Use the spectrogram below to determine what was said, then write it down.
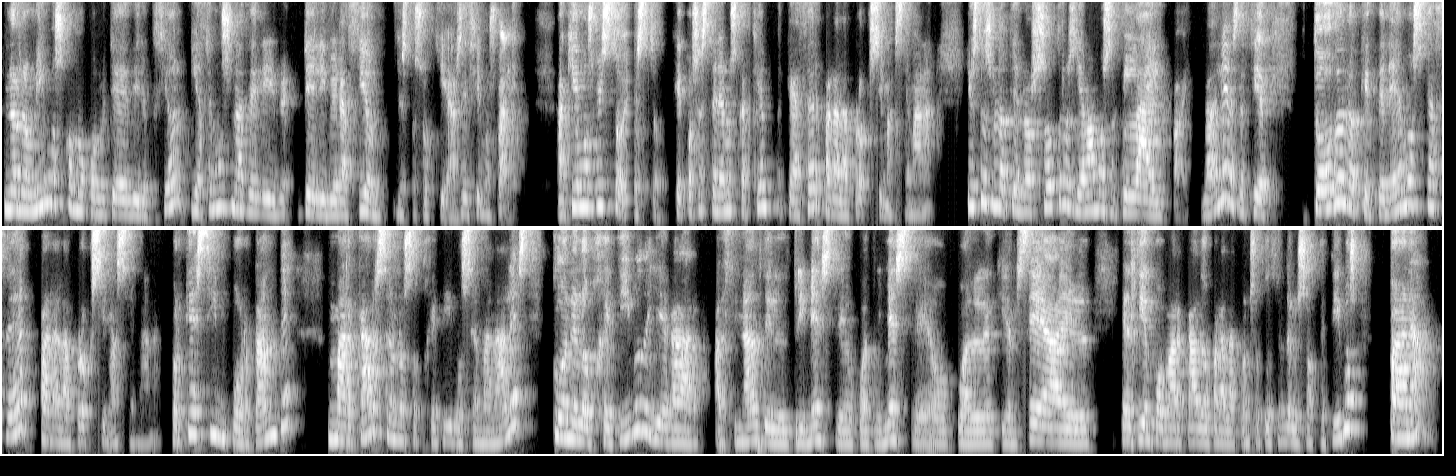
nos reunimos como comité de dirección y hacemos una deliberación de estos OKRs. Decimos, vale, aquí hemos visto esto, qué cosas tenemos que hacer para la próxima semana. Y esto es lo que nosotros llamamos glide pipe, ¿vale? Es decir, todo lo que tenemos que hacer para la próxima semana. Porque es importante marcarse unos objetivos semanales con el objetivo de llegar al final del trimestre o cuatrimestre o cual quien sea el, el tiempo marcado para la consecución de los objetivos para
